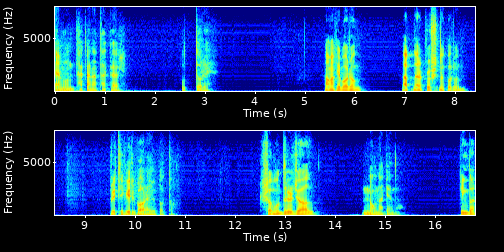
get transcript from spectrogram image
এমন থাকা না থাকার উত্তরে? আমাকে বরং আপনারা প্রশ্ন করুন, পৃথিবীর গড়ায়ু কত? সমুদ্রের জল নোনা কেন? কিংবা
